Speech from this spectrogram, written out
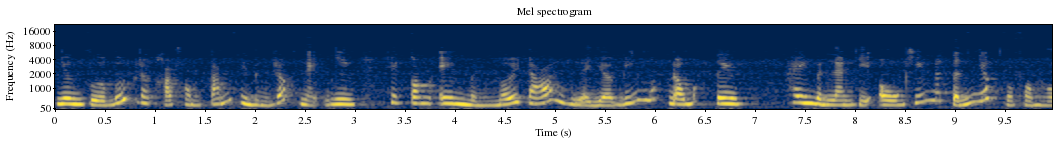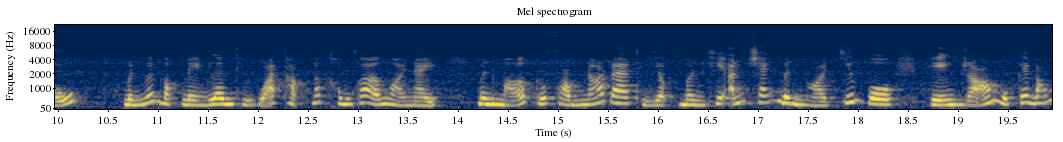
Nhưng vừa bước ra khỏi phòng tắm thì mình rất ngạc nhiên khi con em mình mới đó là giờ biến mất đâu mất tiêu. Hay mình làm gì ồn khiến nó tỉnh giấc vào phòng ngủ. Mình mới bật đèn lên thì quả thật nó không có ở ngoài này. Mình mở cửa phòng nó ra thì giật mình khi ánh sáng bên ngoài chiếu vô, hiện rõ một cái bóng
